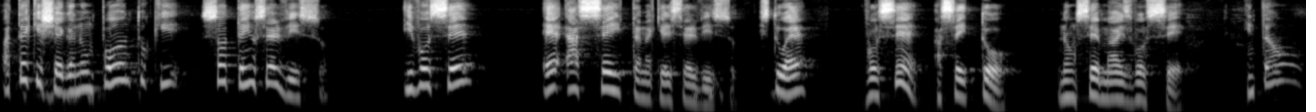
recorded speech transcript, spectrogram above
até que chega num ponto que só tem o serviço. E você é aceita naquele serviço. Isto é, você aceitou não ser mais você. Então,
